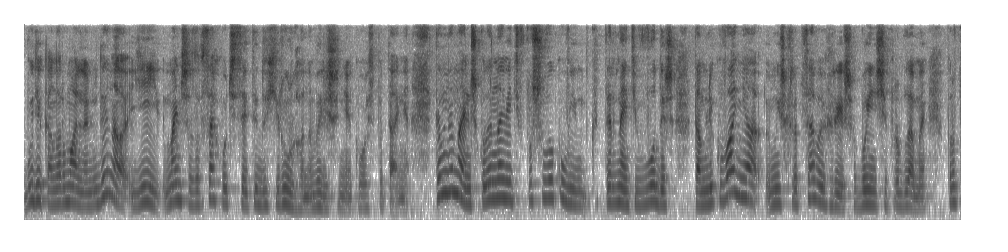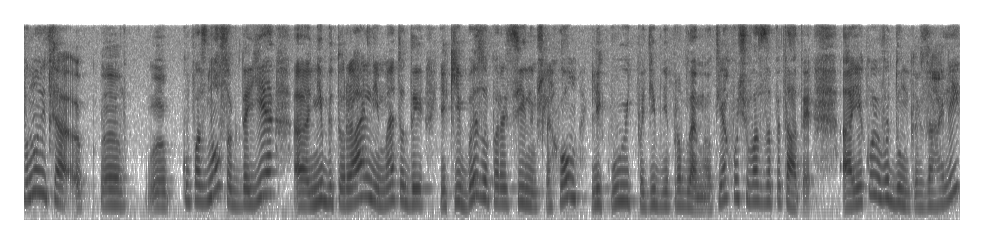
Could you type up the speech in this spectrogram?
Будь-яка нормальна людина, їй менше за все хочеться йти до хірурга на вирішення якогось питання. Тим не менш, коли навіть в пошуку в інтернеті вводиш там лікування міжхребцевих гриж або інші проблеми, пропонується е, е, е, купа зносок, де є е, нібито реальні методи, які безопераційним шляхом лікують подібні проблеми. От я хочу вас запитати, а якої ви думки взагалі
